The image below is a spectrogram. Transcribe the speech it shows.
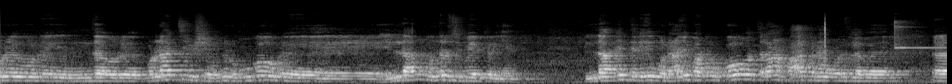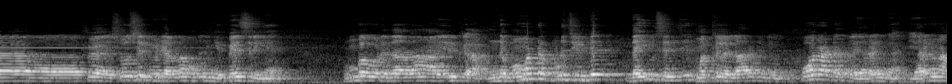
ஒரு ஒரு இந்த ஒரு பொள்ளாச்சி விஷயம் வந்து ரொம்ப ஒரு எல்லாரும் வந்துருச்சு போயிருக்கிறீங்க. எல்லாரையும் தெரியும் உங்கள் நிலைப்பாட்டு கோபத்தெல்லாம் நான் பார்க்குறேன். ஒரு சில சோஷியல் மீடியாலாம் வந்து நீங்கள் பேசுறீங்க. ரொம்ப ஒரு இதாக தான் இருக்குது இந்த மொமெண்ட்டை பிடிச்சிக்கிட்டு தயவு செஞ்சு மக்கள் எல்லாரும் நீங்கள் போராட்டத்தில் இறங்குங்க. இறங்குனா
